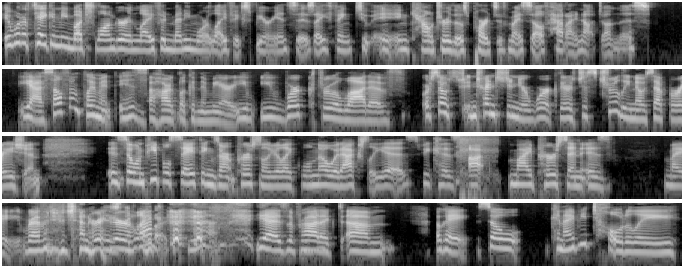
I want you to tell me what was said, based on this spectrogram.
it would have taken me much longer in life and many more life experiences i think to encounter those parts of myself had i not done this yeah, self-employment is a hard look in the mirror. You you work through a lot of or so entrenched in your work, there's just truly no separation. And so when people say things aren't personal, you're like, well, no, it actually is because I, my person is my revenue generator. like, yeah, yeah, is the product. Um, okay, so can I be totally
